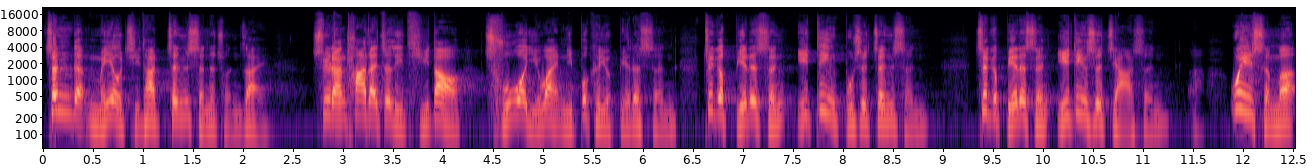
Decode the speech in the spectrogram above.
真的没有其他真神的存在。虽然他在这里提到，除我以外，你不可有别的神，这个别的神一定不是真神，这个别的神一定是假神啊？为什么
